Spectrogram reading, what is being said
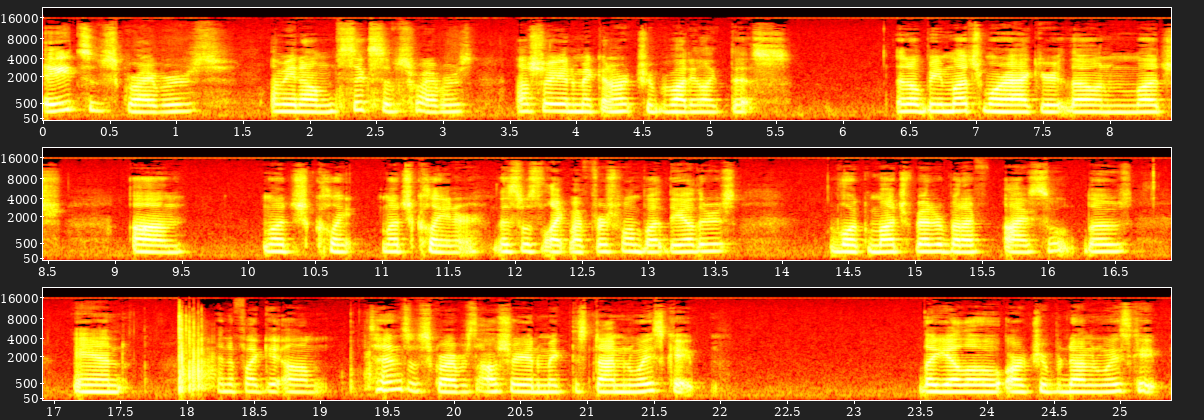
eight subscribers, I mean um six subscribers, I'll show you how to make an ARC Trooper body like this. It'll be much more accurate though and much um much clean much cleaner. This was like my first one, but the others look much better, but I, I sold those. And and if I get um 10 subscribers, I'll show you how to make this diamond waist cape. The yellow ARC Trooper diamond waist cape.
